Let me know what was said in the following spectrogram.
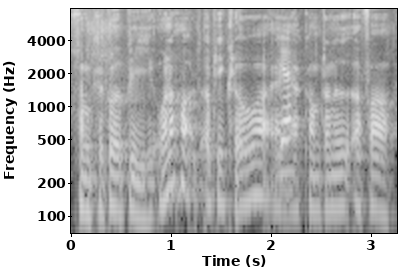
Som kan både blive underholdt og blive klogere af ja. at komme derned og for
